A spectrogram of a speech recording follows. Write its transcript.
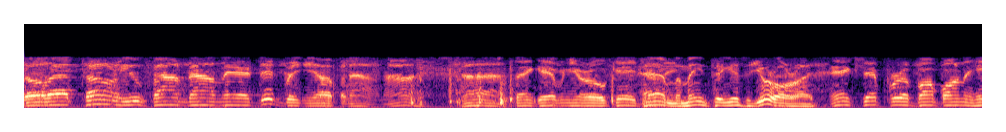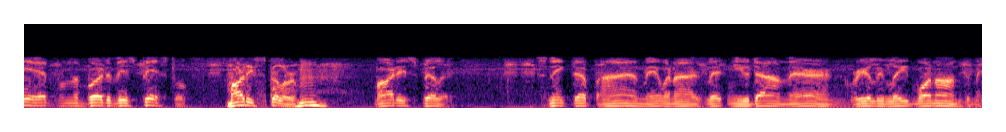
So that tunnel you found down there did bring you up and out, huh? Uh-huh. Thank heaven you're okay, Johnny. Ham, the main thing is that you're all right. Except for a bump on the head from the butt of his pistol. Marty Spiller, hmm? Marty Spiller. Sneaked up behind me when I was letting you down there and really laid one on to me.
